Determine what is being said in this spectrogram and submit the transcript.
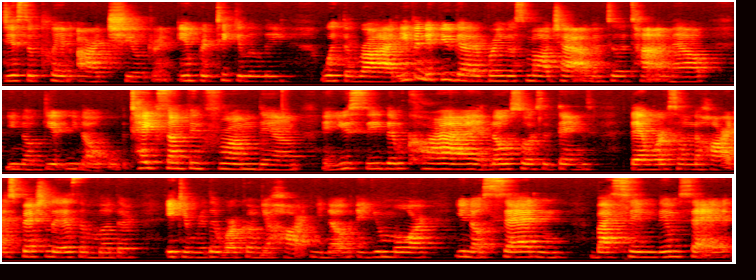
discipline our children, in particularly with the ride. Even if you got to bring a small child into a timeout, you know, get, you know, take something from them and you see them cry and those sorts of things, that works on the heart, especially as a mother. It can really work on your heart, you know, and you're more, you know, saddened by seeing them sad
